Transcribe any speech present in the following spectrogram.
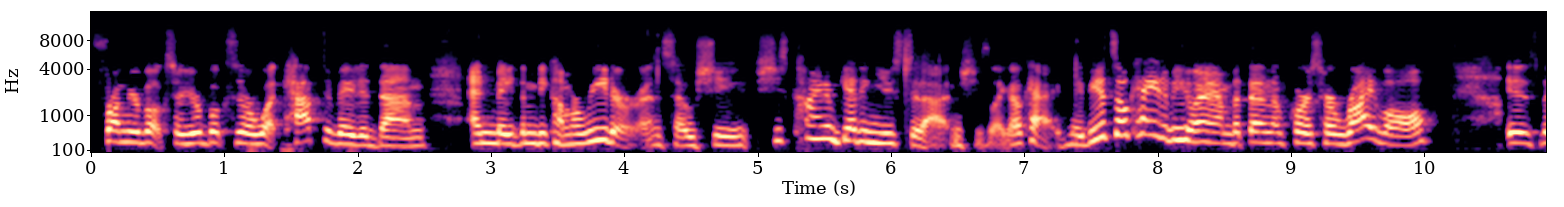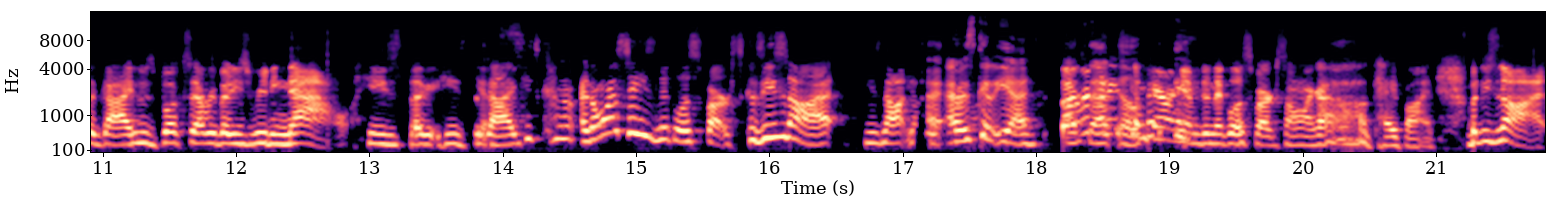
from your books or your books are what captivated them and made them become a reader and so she she's kind of getting used to that and she's like okay maybe it's okay to be who i am but then of course her rival is the guy whose books everybody's reading now he's the he's the yes. guy he's kind of i don't want to say he's nicholas sparks because he's not He's not. I, I, was gonna, yeah. Everybody's comparing him to Nicholas Sparks. So I'm like, oh, okay, fine. But he's not.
